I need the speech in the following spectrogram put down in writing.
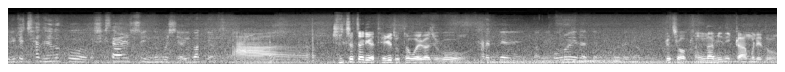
이렇게 차 대놓고 식사할 수 있는 곳이 여기밖에 없어요. 아 주차 자리가 되게 좋다고 해가지고 다른 데는 막 도로에다 대고 도로에다. 그쵸 강남이니까 아무래도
